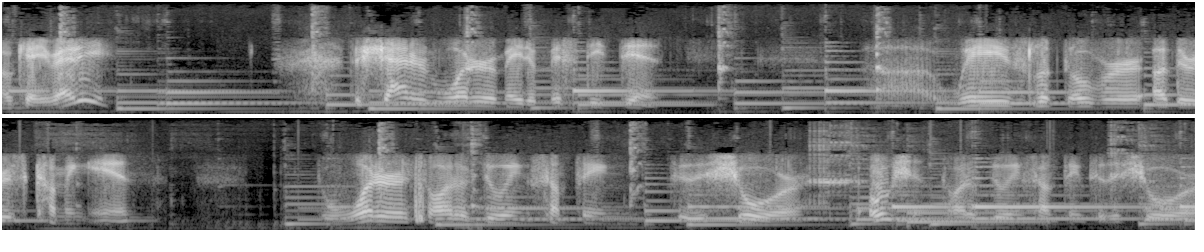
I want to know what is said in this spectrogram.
Okay, ready? The shattered water made a misty din. Waves looked over others coming in. The water thought of doing something to the shore. The ocean thought of doing something to the shore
